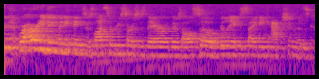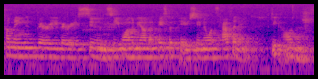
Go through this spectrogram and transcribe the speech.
We're already doing many things. There's lots of resources there. There's also really exciting action that's coming very, very soon. So you want to be on that Facebook page so you know what's happening. Decolonize.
